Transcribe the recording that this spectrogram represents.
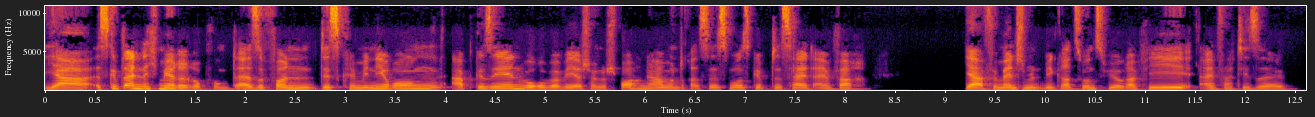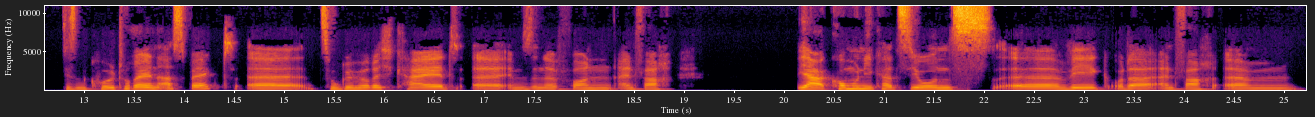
Ja, es gibt eigentlich mehrere Punkte. Also von Diskriminierung abgesehen, worüber wir ja schon gesprochen haben, und Rassismus gibt es halt einfach, ja, für Menschen mit Migrationsbiografie einfach diese, diesen kulturellen Aspekt, äh, Zugehörigkeit, äh, im Sinne von einfach ja, Kommunikationsweg äh, oder einfach ähm,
